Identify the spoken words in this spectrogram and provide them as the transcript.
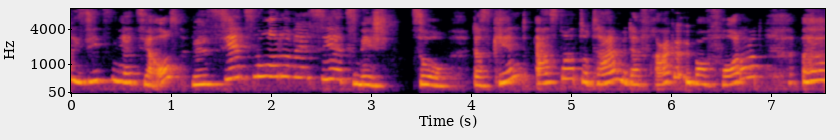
wie sieht's denn jetzt hier aus? Willst du jetzt nur oder willst du jetzt nicht? So, das Kind erstmal total mit der Frage überfordert, äh,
